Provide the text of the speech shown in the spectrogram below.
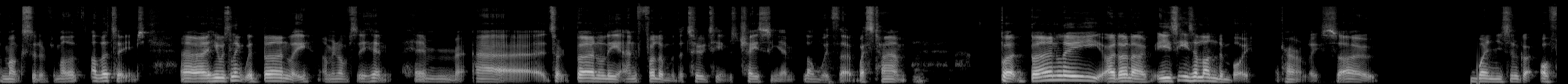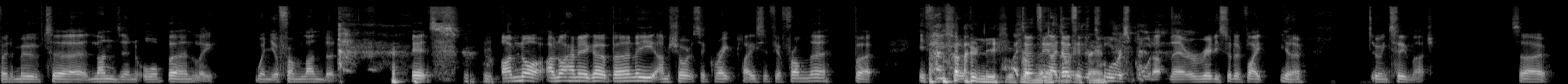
amongst sort of other, other teams. Uh, he was linked with Burnley. I mean, obviously him, him, uh, sorry, Burnley and Fulham were the two teams chasing him, along with uh, West Ham. But Burnley, I don't know. He's he's a London boy apparently. So when you sort of got offered a move to London or Burnley when you're from London, it's I'm not I'm not having a go at Burnley. I'm sure it's a great place if you're from there, but if you sort of, Only if you're I don't think there, I don't think the saying. tourist board up there are really sort of like you know doing too much. So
